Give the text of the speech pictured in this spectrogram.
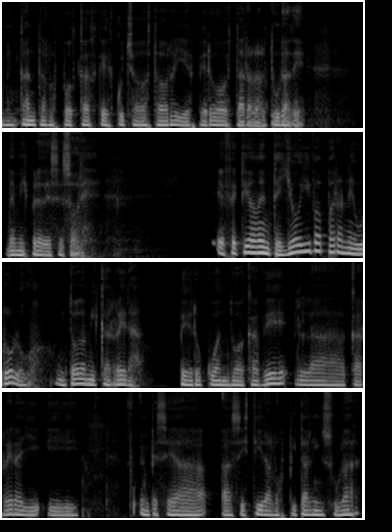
me encantan los podcasts que he escuchado hasta ahora y espero estar a la altura de, de mis predecesores. Efectivamente, yo iba para neurólogo en toda mi carrera, pero cuando acabé la carrera y empecé a, asistir al hospital insular,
